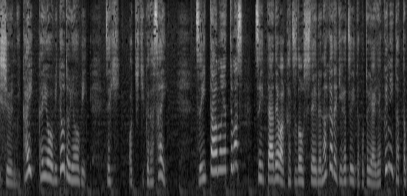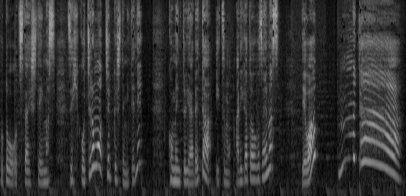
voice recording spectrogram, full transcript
週2回火曜日と土曜日、ぜひお聴きください。ツイッターもやってます。ツイッターでは活動している中で気がついたことや役に立ったことをお伝えしています。ぜひこちらもチェックしてみてね。コメントやレター、いつもありがとうございます。では、また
